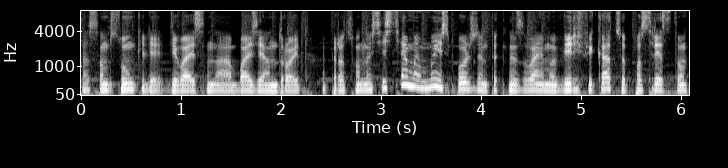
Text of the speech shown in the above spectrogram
Samsung, или девайса на базе Android операционной системы, мы используем так называемую верификацию посредством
